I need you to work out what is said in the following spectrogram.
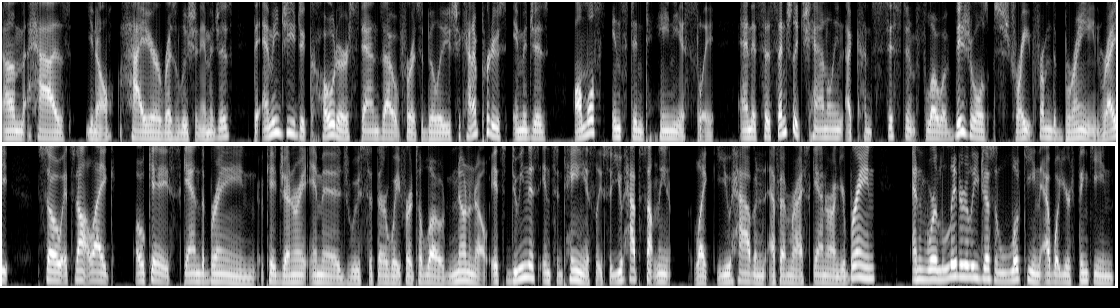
um, has you know higher resolution images, the MEG decoder stands out for its ability to kind of produce images almost instantaneously. And it's essentially channeling a consistent flow of visuals straight from the brain, right? So it's not like, okay, scan the brain, okay, generate image, we sit there, wait for it to load. No, no, no. It's doing this instantaneously. So you have something like you have an fMRI scanner on your brain, and we're literally just looking at what you're thinking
